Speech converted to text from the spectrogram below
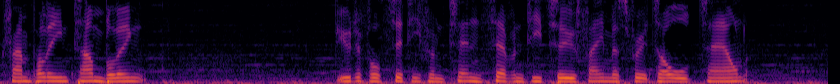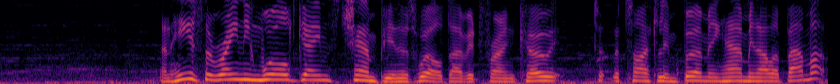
trampoline tumbling. Beautiful city from 1072, famous for its old town. And he's the reigning World Games champion as well, David Franco. Took the title in Birmingham in Alabama.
